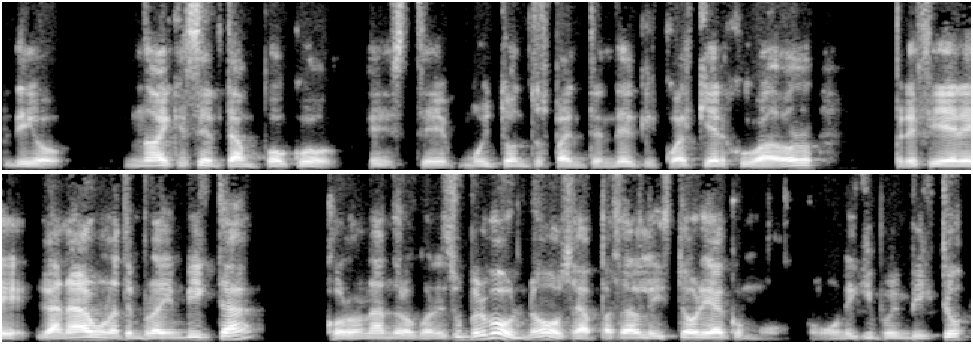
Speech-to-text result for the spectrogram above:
digo, no hay que ser tampoco este, muy tontos para entender que cualquier jugador prefiere ganar una temporada invicta coronándolo con el Super Bowl, ¿no? O sea, pasar la historia como, como un equipo invicto,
